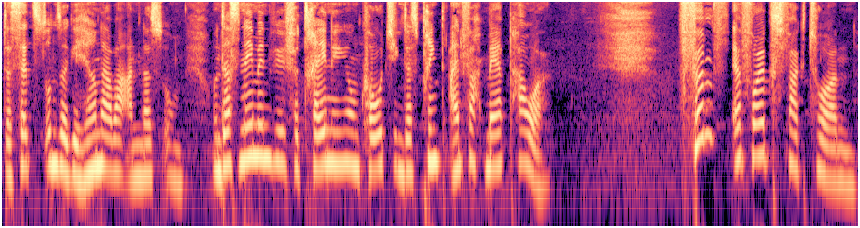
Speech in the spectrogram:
Das setzt unser Gehirn aber anders um. Und das nehmen wir für Training und Coaching. Das bringt einfach mehr Power. Fünf Erfolgsfaktoren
